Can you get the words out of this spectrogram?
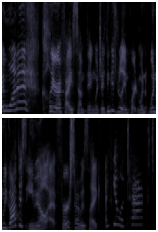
I want to clarify something, which I think is really important. When when we got this email, at first I was like, I feel attacked,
